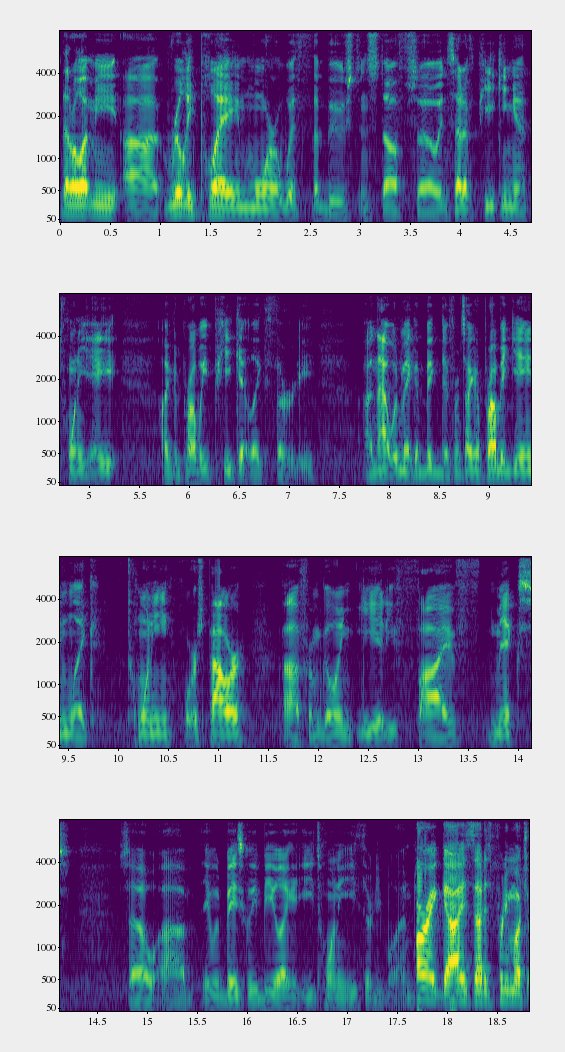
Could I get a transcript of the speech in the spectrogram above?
that'll let me uh, really play more with the boost and stuff. So instead of peaking at 28, I could probably peak at like 30. And that would make a big difference. I could probably gain like 20 horsepower uh, from going E85 mix. So uh, it would basically be like an E20, E30 blend. All right, guys, that is pretty much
